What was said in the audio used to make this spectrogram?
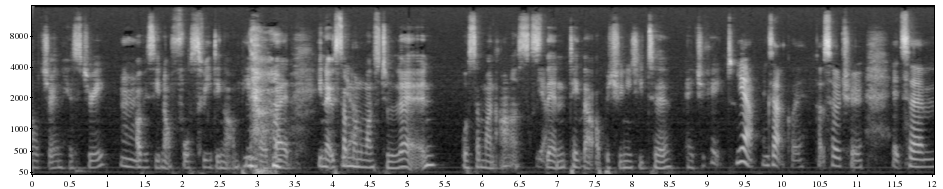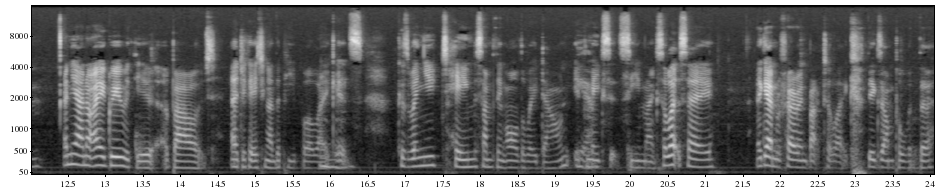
culture and history. Mhm. Obviously, not force feeding it on people, but you know, if someone wants to learn or someone asks, Yeah. then take that opportunity to educate. Yeah, exactly. That's so true. It's um and yeah, no, I agree with you about educating other people. Like Mhm. it's because when you tame something all the way down, it Yeah. makes it seem like so. Let's say, again, referring back to like the example with the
